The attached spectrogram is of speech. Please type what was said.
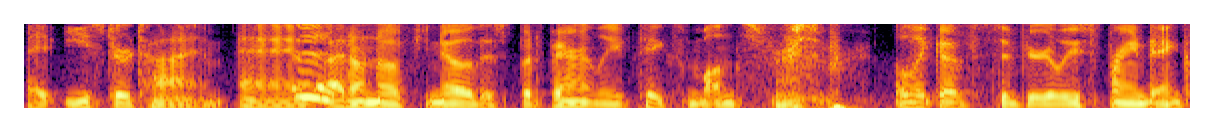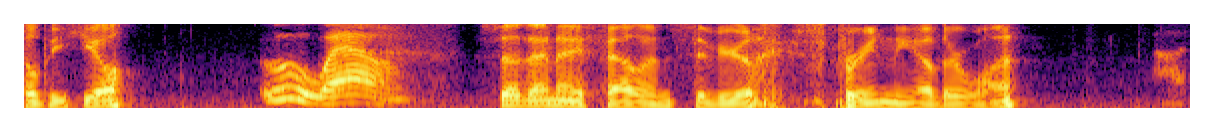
at Easter time, and. I don't know if you know this, but apparently it takes months for sp- like a severely sprained ankle to heal. Ooh, wow. So then I fell and severely sprained the other one. God,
